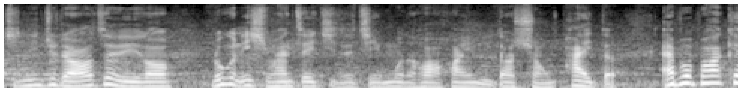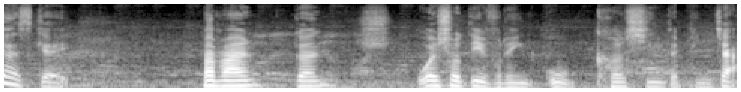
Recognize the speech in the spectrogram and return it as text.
今天就聊到这里喽。如果你喜欢这一集的节目的话，欢迎你到熊派的 Apple Podcast 给班班跟威秀地府灵五颗星的评价。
